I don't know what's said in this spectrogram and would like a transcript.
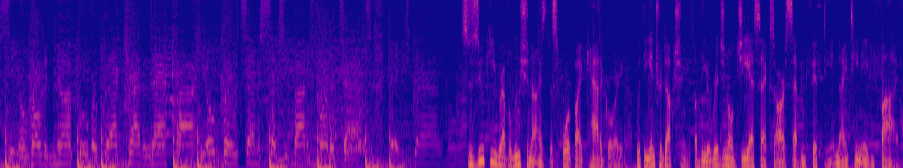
See her rolling up, Uber black Cadillac High heel boots and a sexy body full of tats. Baby's bad Suzuki revolutionized the sport bike category with the introduction of the original GSX R750 in 1985,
